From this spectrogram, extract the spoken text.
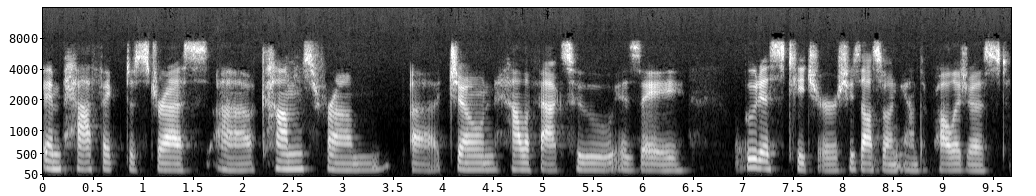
empathic distress uh, comes from uh, joan halifax who is a buddhist teacher. She's also an anthropologist.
